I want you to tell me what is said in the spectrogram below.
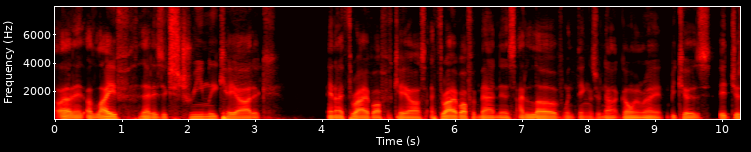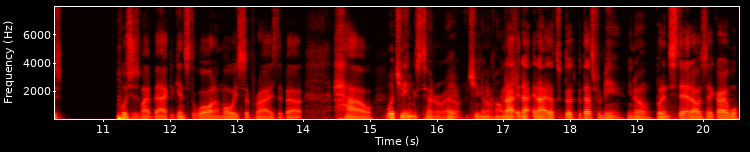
a, a life that is extremely chaotic, and I thrive off of chaos. I thrive off of madness. I love when things are not going right because it just pushes my back against the wall, and I'm always surprised about how What you can things turn around. what you you know? And I and I and I that's, that's but that's for me, you know. But instead, I was like, all right, well,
